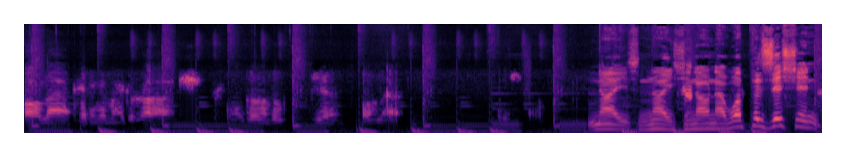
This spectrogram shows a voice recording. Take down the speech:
all that, hitting in my garage, and going to the gym, all that. Nice, nice. You know, now what position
